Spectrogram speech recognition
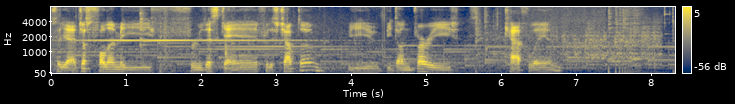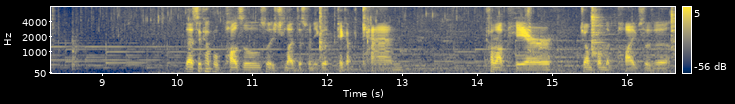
So yeah, just follow me through this game, through this chapter. You'll be done very carefully and there's a couple puzzles which like this when you go pick up a can come up here jump on the pipes with it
